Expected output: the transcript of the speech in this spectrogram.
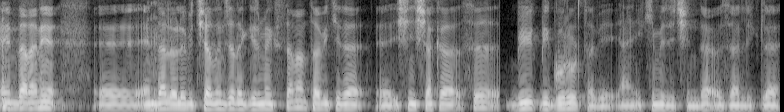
Ender hani e, Ender'le öyle bir challenge'a da girmek istemem. Tabii ki de e, işin şakası büyük bir gurur tabii. Yani ikimiz için de özellikle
